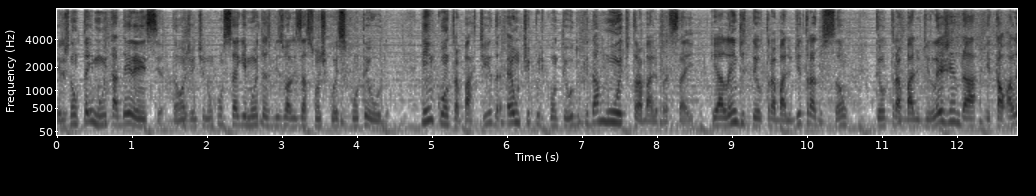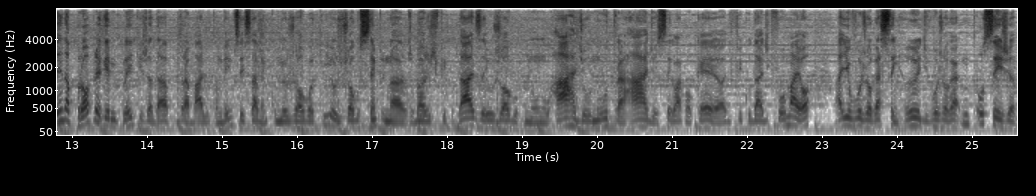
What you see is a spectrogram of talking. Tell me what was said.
eles não têm muita aderência, então a gente não consegue muitas visualizações com esse conteúdo. Em contrapartida, é um tipo de conteúdo que dá muito trabalho para sair, porque além de ter o trabalho de tradução, tem o trabalho de legendar e tal, além da própria gameplay, que já dá trabalho também, vocês sabem como eu jogo aqui, eu jogo sempre nas maiores dificuldades, aí eu jogo no hard ou no ultra hard, ou sei lá qualquer a dificuldade que for maior, aí eu vou jogar sem HUD, vou jogar... Ou seja,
